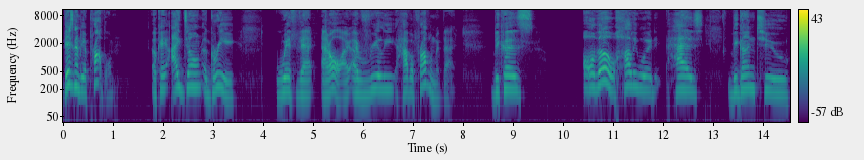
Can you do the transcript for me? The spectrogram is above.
there's going to be a problem. Okay, I don't agree with that at all. I, I really have a problem with that because although Hollywood has begun to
